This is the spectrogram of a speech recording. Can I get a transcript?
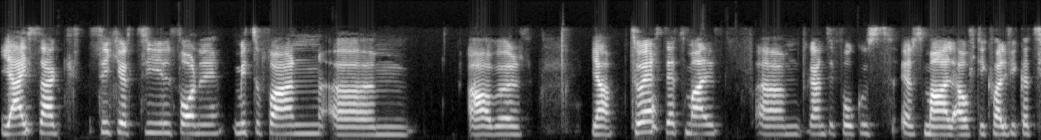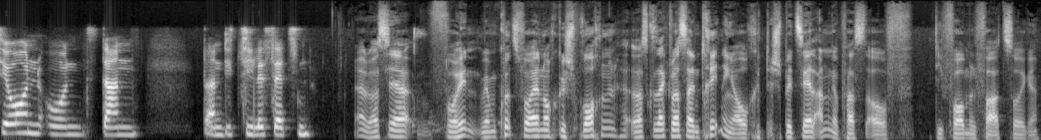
ja, ich sage sicher Ziel vorne mitzufahren. Ähm, aber ja, zuerst jetzt mal ähm, der ganze Fokus erstmal auf die Qualifikation und dann, dann die Ziele setzen. Ja, du hast ja vorhin, wir haben kurz vorher noch gesprochen, du hast gesagt, du hast dein Training auch speziell angepasst auf die Formelfahrzeuge.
